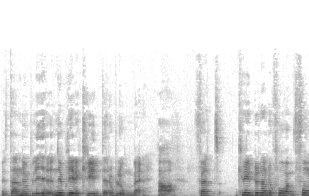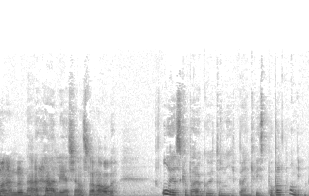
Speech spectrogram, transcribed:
Utan nu blir, det- nu blir det kryddor och blommor. Ja. För att kryddorna, då får, får man ändå den här härliga känslan av Åh, jag ska bara gå ut och nypa en kvist på balkongen.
